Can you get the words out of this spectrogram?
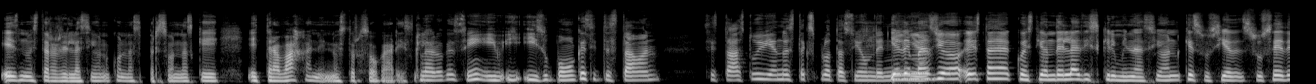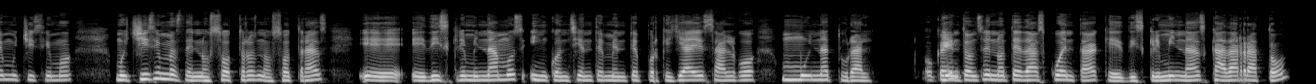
es nuestra relación con las personas que eh, trabajan en nuestros hogares. Claro que sí, y supongo que si te estaban si estabas tú viviendo esta explotación de niñas. Y además yo, esta cuestión de la discriminación que sucede, sucede muchísimo, muchísimas de nosotros, nosotras, eh, eh, discriminamos inconscientemente porque ya es algo muy natural. Y entonces no te das cuenta que discriminas cada rato,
